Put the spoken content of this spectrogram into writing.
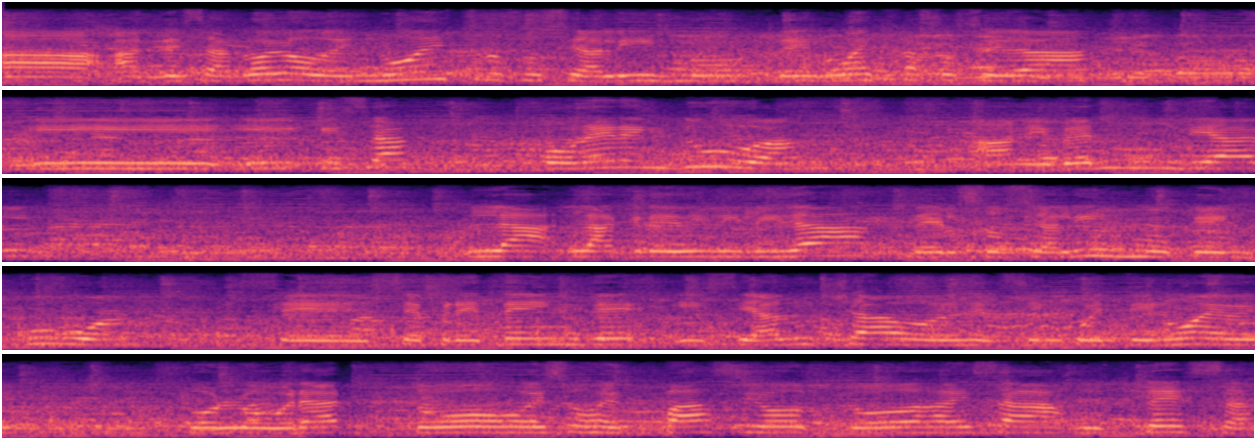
al desarrollo de nuestro socialismo, de nuestra sociedad y, quizás poner en duda a nivel mundial la, credibilidad del socialismo que en Cuba se, se, pretende y se ha luchado desde el 59 por lograr todos esos espacios, todas esas justezas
